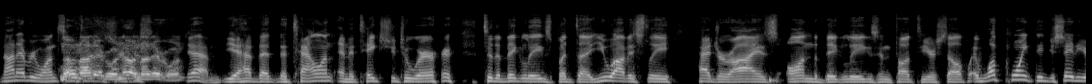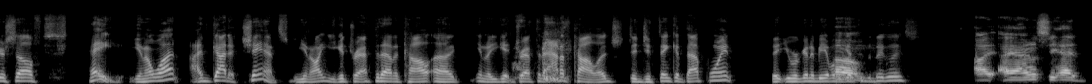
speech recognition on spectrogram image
not everyone. No, not everyone. No, just, not everyone. Yeah, you have that the talent, and it takes you to where to the big leagues. But uh, you obviously had your eyes on the big leagues and thought to yourself, at what point did you say to yourself, "Hey, you know what? I've got a chance." You know, you get drafted out of college. Uh, you know, you get drafted out of college. Did you think at that point that you were going to be able to get um, to the big leagues? I, I honestly had.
